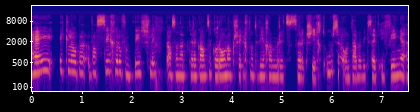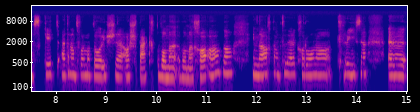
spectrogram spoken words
Hey, ich glaube, was sicher auf dem Tisch liegt, also nach der ganzen Corona-Geschichte und wie kommen wir jetzt aus dieser Geschichte raus und eben, wie gesagt, ich finde, es gibt einen transformatorischen Aspekt, wo man, wo man kann angehen im Nachgang zu dieser Corona-Krise. Äh,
